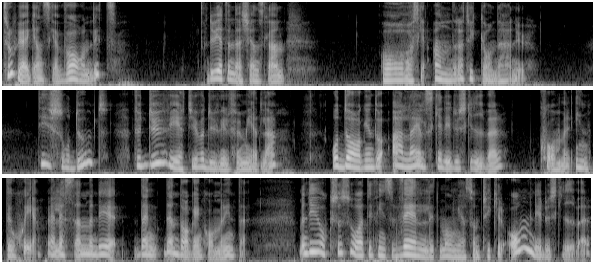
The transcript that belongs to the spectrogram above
tror jag är ganska vanligt. Du vet den där känslan Åh, vad ska andra tycka om det här nu? Det är ju så dumt. För du vet ju vad du vill förmedla. Och dagen då alla älskar det du skriver kommer inte att ske. Jag är ledsen, men det, den, den dagen kommer inte. Men det är också så att det finns väldigt många som tycker om det du skriver.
